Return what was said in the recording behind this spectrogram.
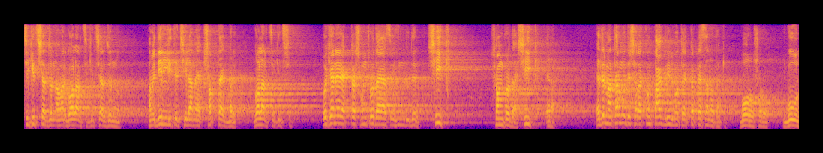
চিকিৎসার জন্য, আমার গলার চিকিৎসার জন্য। আমি দিল্লিতে ছিলাম এক সপ্তাহ একবার, গলার চিকিৎসা। ওইখানে একটা সম্প্রদায় আছে হিন্দুদের, শিখ সম্প্রদায়, শিখ এরা। এদের মাথার মধ্যে সারাক্ষণ পাগড়ির মতো একটা পেঁচানো থাকে, বড় সড়ো, গোল।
